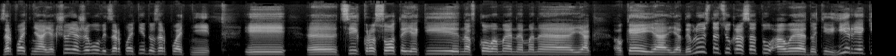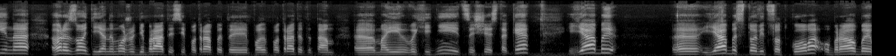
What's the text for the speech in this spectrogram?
зарплатня, якщо я живу від зарплатні до зарплатні, і е, ці красоти, які навколо мене, мене як окей, я, я дивлюсь на цю красоту, але до тих гір, які на горизонті, я не можу дібратися і потрапити, потратити там е, мої вихідні, це щось таке. Я би, е, я би 100% обрав би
